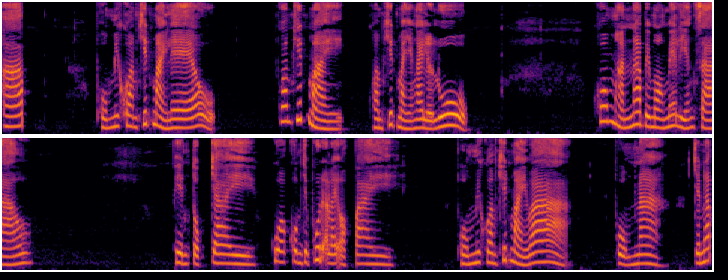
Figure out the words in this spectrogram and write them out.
ครับ ผมมีความคิดใหม่แล้ว ความคิดใหม่ ความคิดใหม่ยังไงเหรอลูกคมหันหน้าไปมองแม่เลี้ยงสาว เพนตกใจ กลัวคมจะพูดอะไรออกไป ผมมีความคิดใหม่ว่า ผมน่ะจะนับ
